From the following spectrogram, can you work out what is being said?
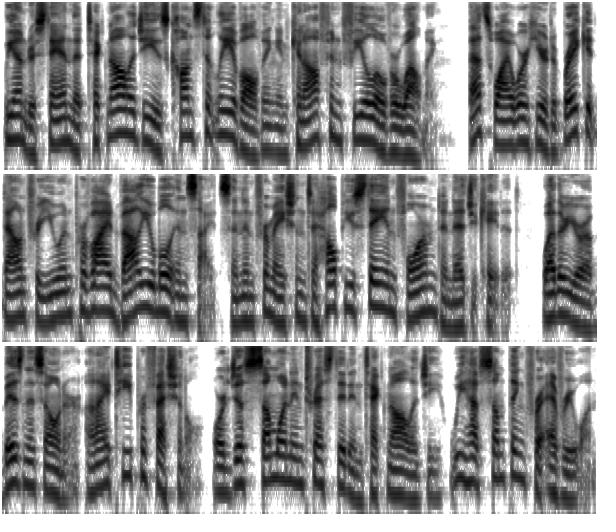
We understand that technology is constantly evolving and can often feel overwhelming. That's why we're here to break it down for you and provide valuable insights and information to help you stay informed and educated. Whether you're a business owner, an IT professional, or just someone interested in technology, we have something for everyone.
